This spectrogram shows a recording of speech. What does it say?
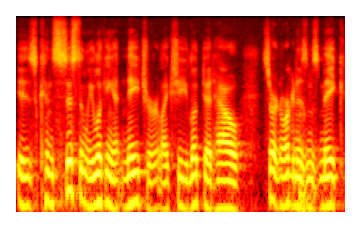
is consistently looking at nature, like she looked at how certain organisms make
